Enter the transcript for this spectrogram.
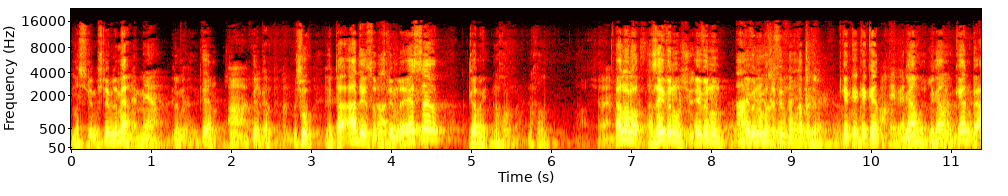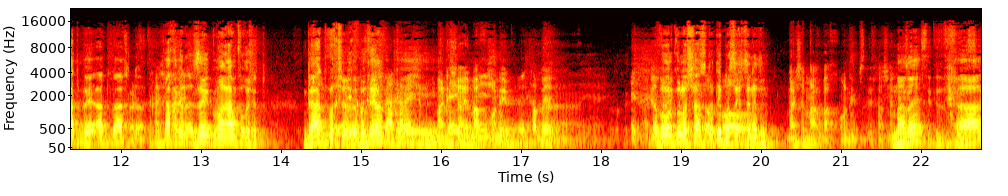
משלים, משלים למאה. למאה. כן, אה, כן, כן. הבנתי. שוב, את העד עשר משלים לעשר, גם היא, נכון, נכון. אה, לא, לא, אז ה' ונון, ה' ונון, אה, ה' ונון מחליפים את המחלף השני. כן, כן, כן, כן, לגמרי, לגמרי, כן, באט, באט, באט, ככה, זה גמרא מפורשת. באטבח של רבי חייא, מה נשאר עם האחרונים? לעבור על כל הש"ס, לדעתי בוא. במסכת סנהדרין. מה נשאר מהארבע האחרונים? סליחה שאני מה זה? עשיתי את זה. אה,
